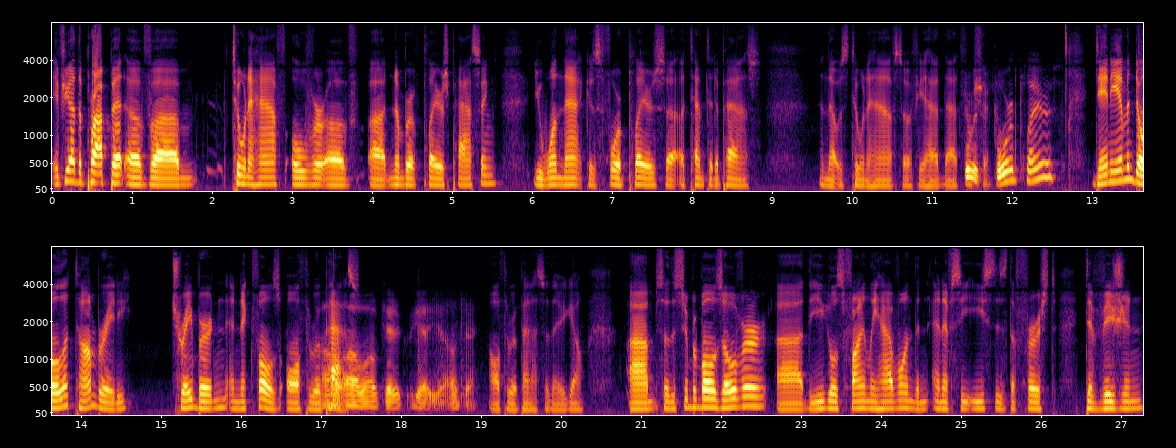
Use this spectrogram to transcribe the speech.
if you had the prop bet of um, two and a half over of uh, number of players passing, you won that because four players uh, attempted a pass, and that was two and a half. So if you had that There for was sure, four players. Danny Amendola, Tom Brady, Trey Burton, and Nick Foles all threw a pass Oh, oh, okay. Yeah, yeah, okay. all through a pass. So there you go. Um, so the Super Bowl is over. Uh, the Eagles finally have one. The NFC East is the first division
